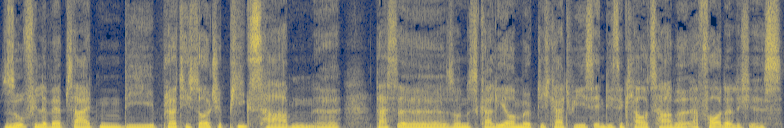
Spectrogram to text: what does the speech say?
so viele Webseiten, die plötzlich solche Peaks haben, äh, dass äh, so eine Skalierungsmöglichkeit, wie ich es in diesen Clouds habe, erforderlich ist.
